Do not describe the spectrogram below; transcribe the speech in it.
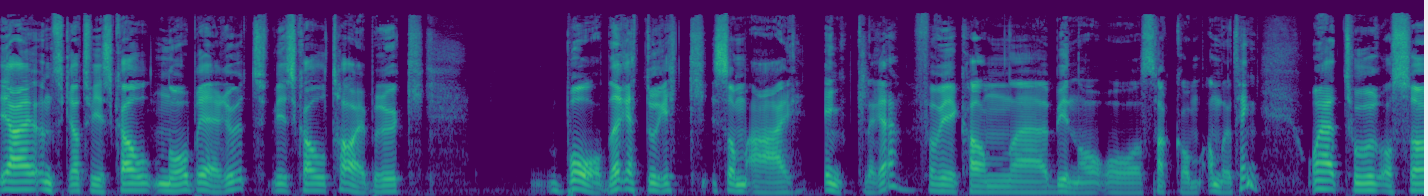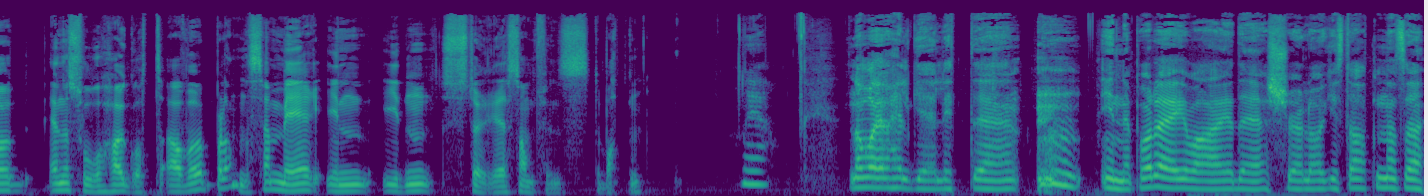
jeg ønsker at vi skal nå bredere ut. Vi skal ta i bruk både retorikk som er enklere, for vi kan eh, begynne å snakke om andre ting. Og jeg tror også NSO har godt av å blande seg mer inn i den større samfunnsdebatten. Ja. Nå var jo Helge litt uh, inne på det. Jeg var i det sjøl òg i starten. Altså,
